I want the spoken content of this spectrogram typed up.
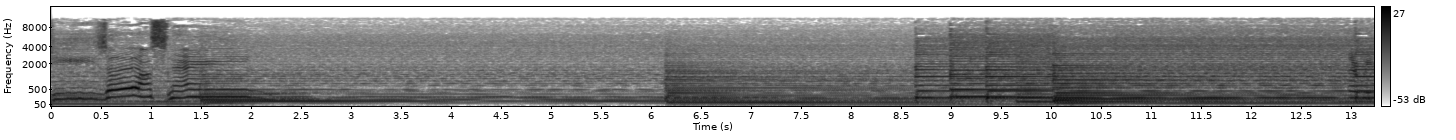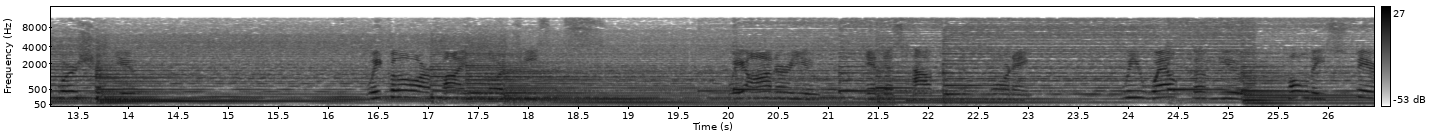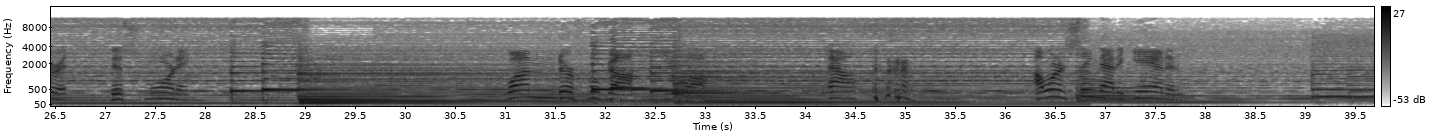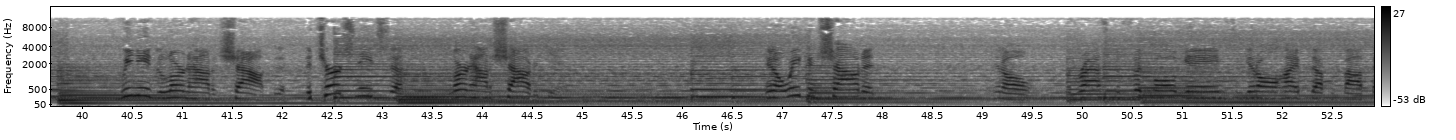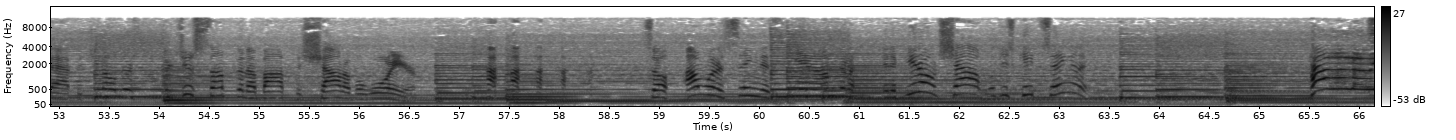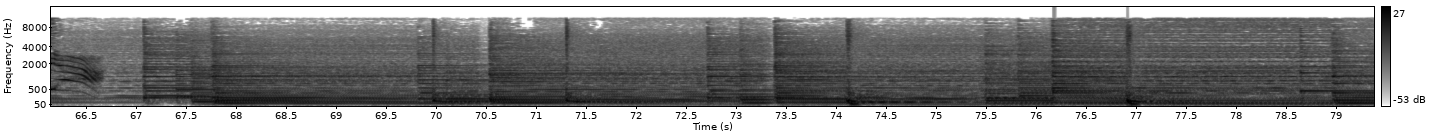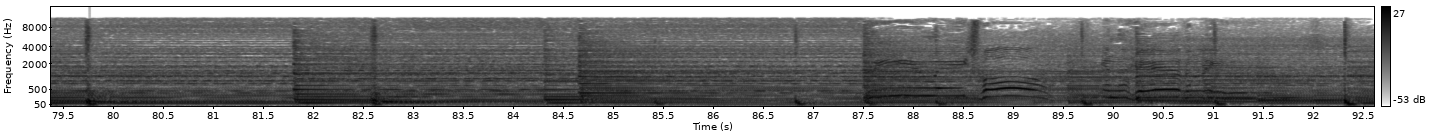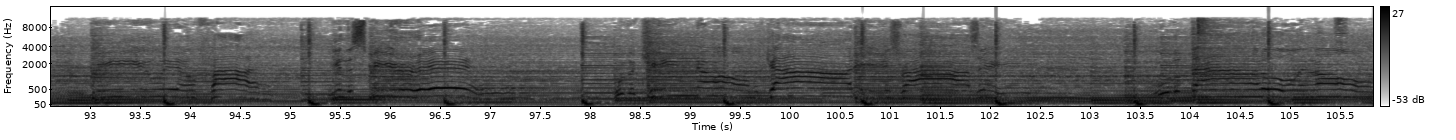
Jesus' name. Father, we worship you. We glorify you, Lord Jesus. We honor you in this house this morning. We welcome you, Holy Spirit, this morning. Wonderful God you are. Now, I want to sing that again and we need to learn how to shout. The church needs to learn how to shout again. You know, we can shout at, you know, Nebraska football games and get all hyped up about that. But you know, there's there's just something about the shout of a warrior. so I want to sing this again. I'm gonna, and if you don't shout, we'll just keep singing it. Hallelujah! In the spirit. For the kingdom of God is rising. For the battle belongs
